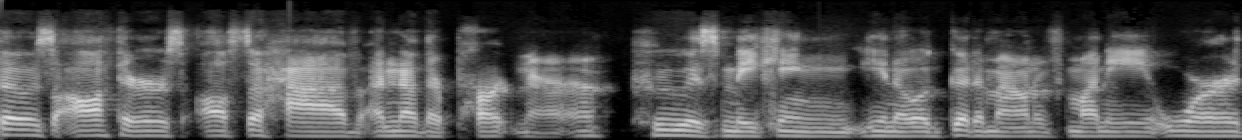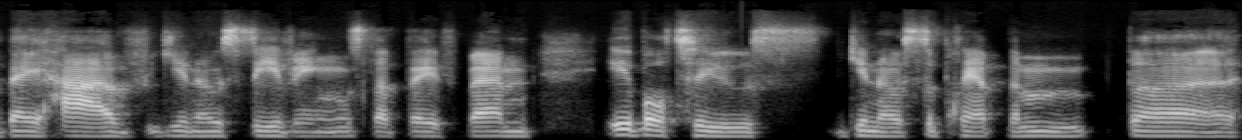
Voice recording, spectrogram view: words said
those authors also have another partner who is making you know a good amount of money or they have you know savings that they've been able to you know supplant them the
